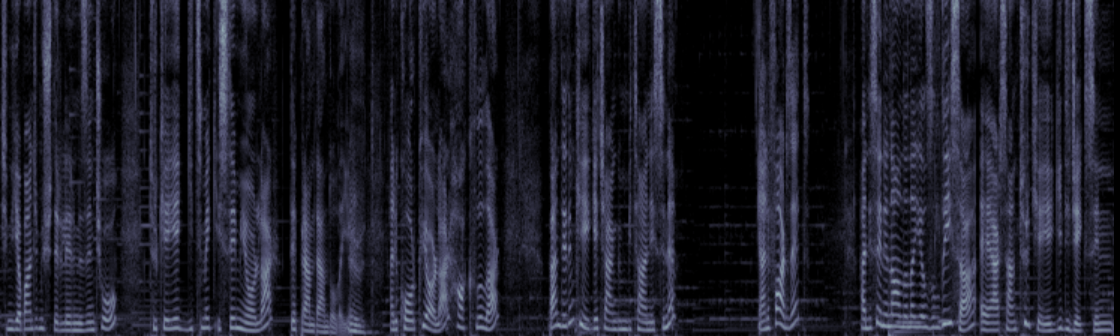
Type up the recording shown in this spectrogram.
Şimdi yabancı müşterilerimizin çoğu Türkiye'ye gitmek istemiyorlar depremden dolayı. evet. Hani korkuyorlar, haklılar. Ben dedim ki geçen gün bir tanesine yani farz et hani senin alnına yazıldıysa eğer sen Türkiye'ye gideceksin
